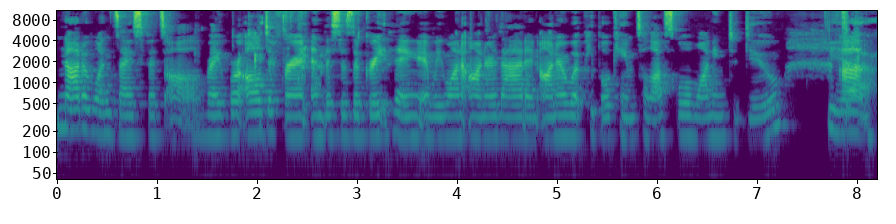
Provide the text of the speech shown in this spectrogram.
not a one size fits all, right? We're all different and this is a great thing and we want to honor that and honor what people came to law school wanting to do. Yeah. Um,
